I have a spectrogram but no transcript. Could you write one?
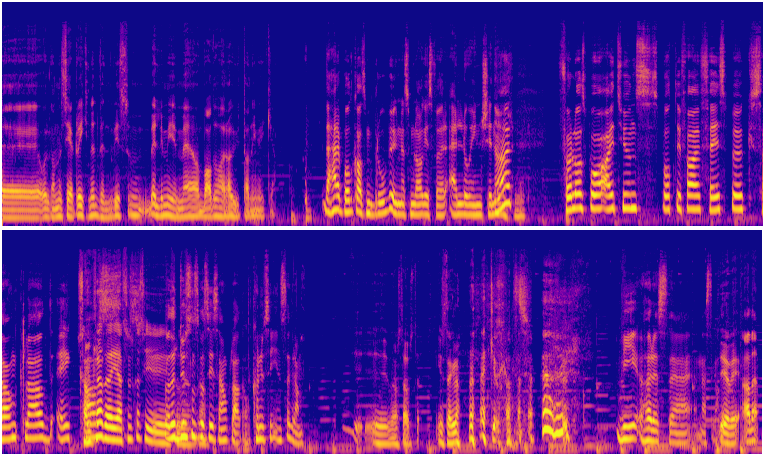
organisert, og ikke nødvendigvis veldig mye med hva du har av utdanning og ikke. Dette er podkasten Brobyggene som lages for LO Ingeniør. Følg oss på iTunes, Spotify, Facebook, Soundcloud, Acast SoundCloud er jeg som skal si Og det er du som skal si Soundcloud. Kan du si Instagram? Hvordan staves det? Instagram. Vi høres eh, neste gang. Det gjør vi. Ha det.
